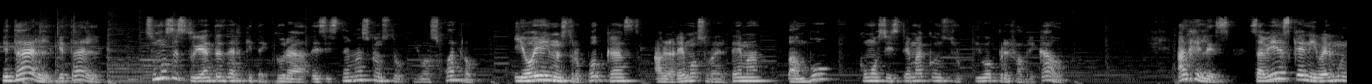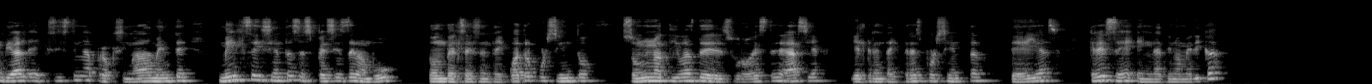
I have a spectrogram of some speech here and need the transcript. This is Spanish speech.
¿Qué tal? ¿Qué tal? Somos estudiantes de arquitectura de Sistemas Constructivos 4 y hoy en nuestro podcast hablaremos sobre el tema bambú como sistema constructivo prefabricado. Ángeles, ¿sabías que a nivel mundial existen aproximadamente 1.600 especies de bambú, donde el 64% son nativas del suroeste de Asia y el 33% de ellas crece en Latinoamérica?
